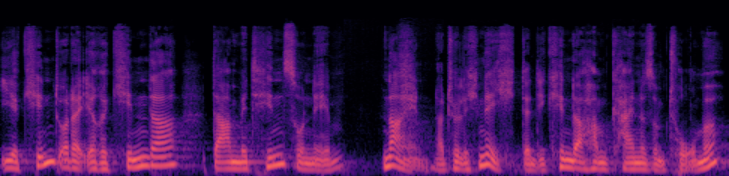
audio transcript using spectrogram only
Ihr Kind oder Ihre Kinder da mit hinzunehmen? Nein, natürlich nicht, denn die Kinder haben keine Symptome.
